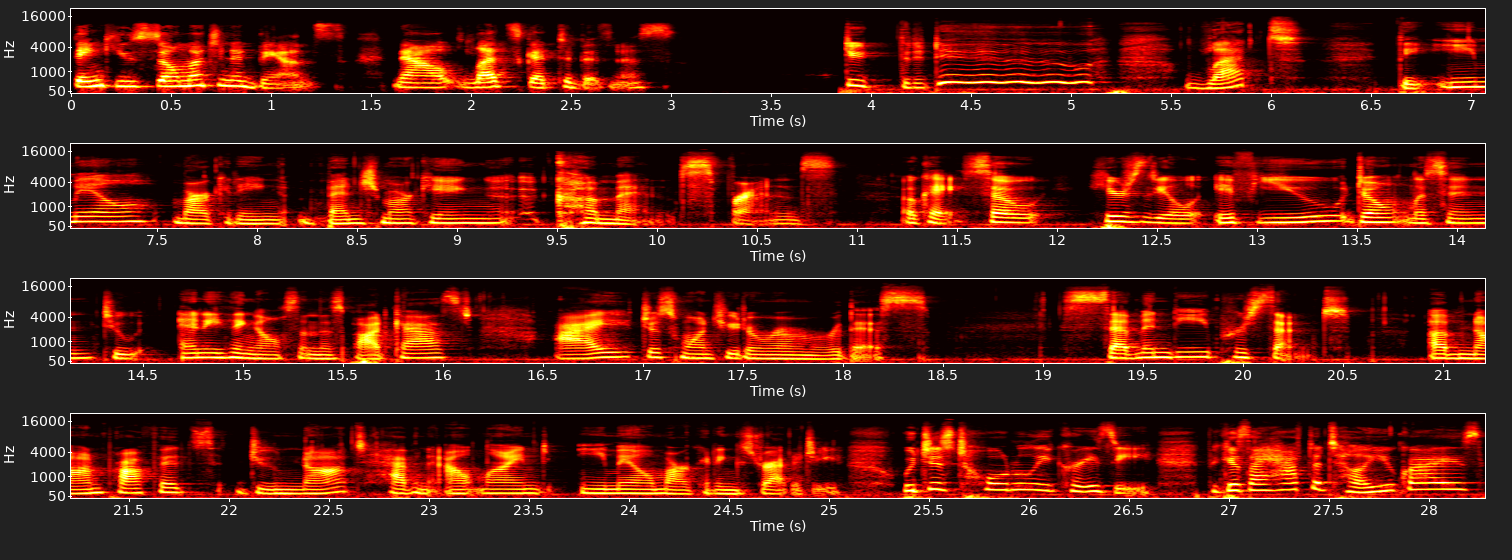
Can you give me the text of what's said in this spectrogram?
Thank you so much in advance. Now, let's get to business. Do, do, do, do. Let the email marketing benchmarking commence, friends. Okay, so here's the deal. If you don't listen to anything else in this podcast, I just want you to remember this 70% of nonprofits do not have an outlined email marketing strategy, which is totally crazy because I have to tell you guys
